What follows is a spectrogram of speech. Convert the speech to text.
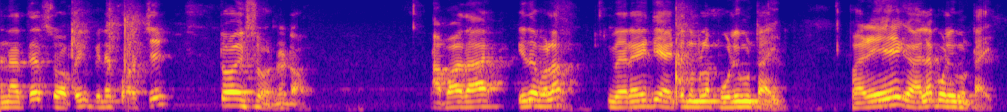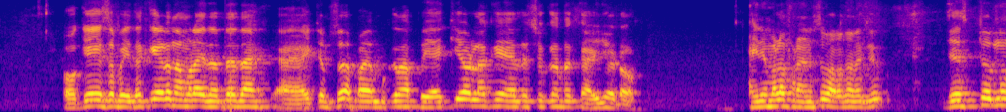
ഇന്നത്തെ ഷോപ്പിംഗ് പിന്നെ കുറച്ച് ടോയ്സും ഉണ്ട് കേട്ടോ. അപ്പോൾ അതാ ഇത് വെറൈറ്റി ആയിട്ട് നമ്മളെ പുളിമുട്ടായി. പഴയ കാല പുളിമുട്ടായി. ഓക്കെ അപ്പോൾ ഇതൊക്കെയാണ് നമ്മുടെ ഇന്നത്തെ ഐറ്റംസ് അപ്പോൾ നമുക്ക് പേക്കിയുള്ളൊക്കെ ഏകദേശമൊക്കെ അത് കഴിഞ്ഞു കേട്ടോ. അതിന് നമ്മളെ ഫ്രണ്ട്സ് പറഞ്ഞ കണക്ക് ജസ്റ്റ് ഒന്ന്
